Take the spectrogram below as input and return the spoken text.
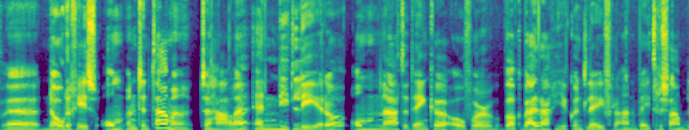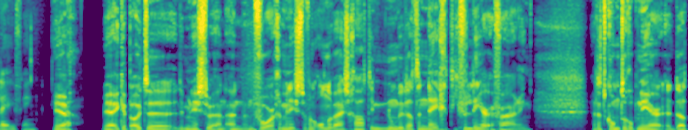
eh, nodig is om een tentamen te halen. En niet leren om na te denken over welke bijdrage je kunt leveren aan een betere samenleving. Ja. Ja, ik heb ooit eh, de minister, een, een, een vorige minister van Onderwijs gehad. En die noemde dat een negatieve leerervaring. En dat komt erop neer dat,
